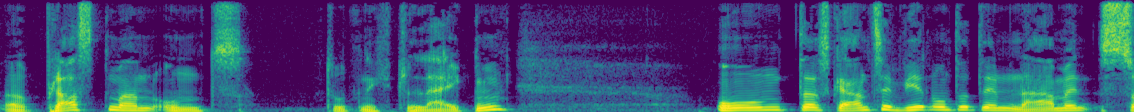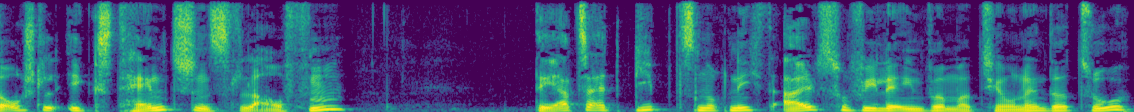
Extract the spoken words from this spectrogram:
äh, plasst man und tut nicht liken. Und das Ganze wird unter dem Namen Social Extensions laufen. Derzeit gibt es noch nicht allzu viele Informationen dazu.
